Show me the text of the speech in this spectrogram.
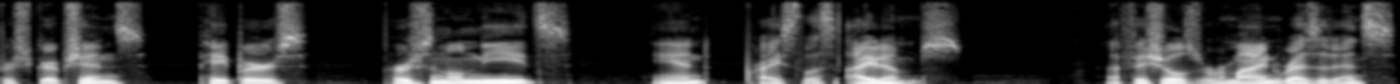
prescriptions, papers, personal needs, and priceless items. Officials remind residents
